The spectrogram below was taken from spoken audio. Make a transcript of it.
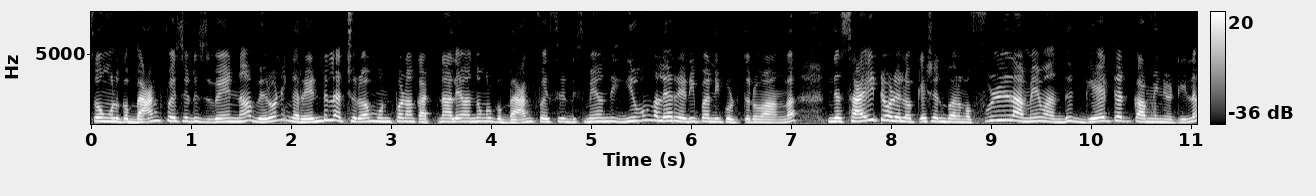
ஸோ உங்களுக்கு பேங்க் ஃபெசிலிட்டிஸ் வேணும்னா வெறும் நீங்கள் ரெண்டு லட்ச ரூபா முன்பணம் கட்டினாலே வந்து உங்களுக்கு பேங்க் ஃபெசிலிட்டிஸ்மே வந்து இவங்களே ரெடி பண்ணி கொடுத்துருவாங்க. இந்த சைட்டோட லொக்கேஷன் பாருங்கள் ஃபுல்லாமே வந்து கேட்டட் கம்யூனிட்டியில்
